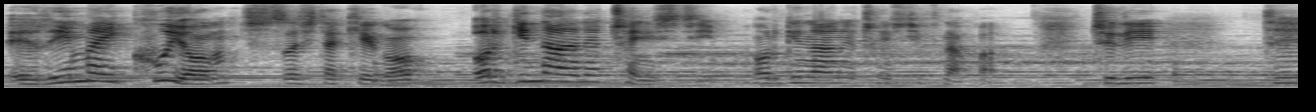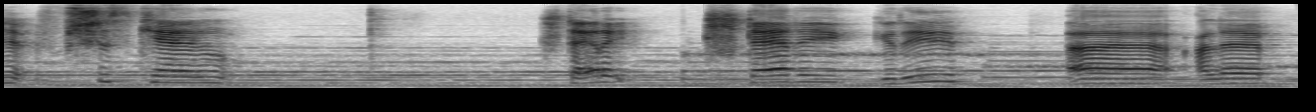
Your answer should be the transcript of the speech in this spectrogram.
remake'ują coś takiego oryginalne części, oryginalne części FNAFa, czyli te wszystkie cztery, cztery gry, e, ale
